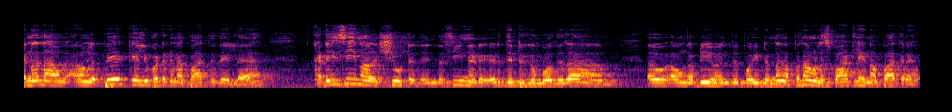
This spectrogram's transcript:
ஏன்னா நான் அவங்க அவங்கள பேர் கேள்விப்பட்டிருக்கேன் நான் பார்த்ததே இல்லை. கடைசி நாள் ஷூட் அது இந்த சீன் எடு எடுத்துகிட்டு இருக்கும்போது தான் அவங்க அப்படியே வந்து போயிட்டு இருந்தாங்க. அப்போ தான் அவங்கள ஸ்பாட்லேயே நான் பார்க்குறேன்.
